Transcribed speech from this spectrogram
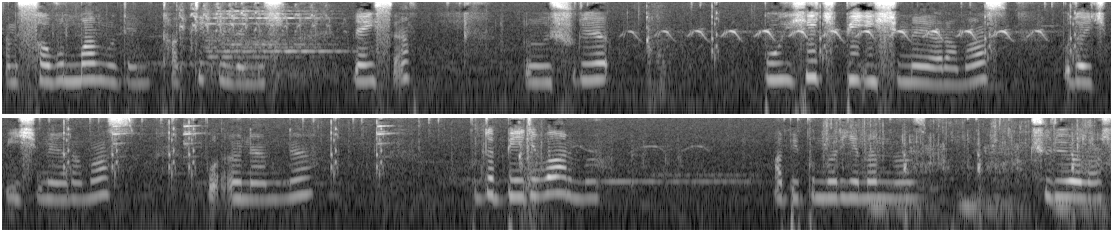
Hani savunma mı denir? Taktik mi denir? Neyse. E, şuraya bu hiçbir işime yaramaz. Bu da hiçbir işime yaramaz. Bu önemli. Burada beri var mı? Abi bunları yemem lazım. Çürüyorlar.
